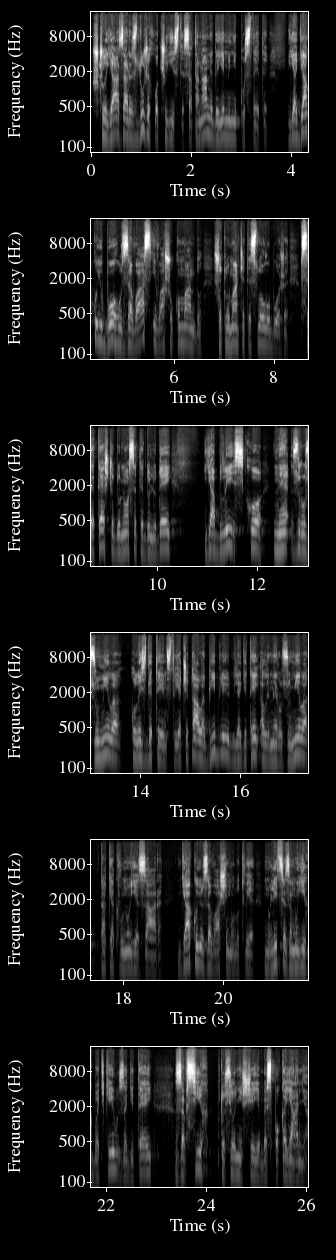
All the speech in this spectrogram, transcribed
що я зараз дуже хочу їсти. Сатана не дає мені пустити. Я дякую Богу за вас і вашу команду, що тлумачите Слово Боже. Все те, що доносите до людей, я близько не зрозуміла колись в дитинстві. Я читала Біблію для дітей, але не розуміла так, як воно є зараз. Дякую за ваші молитви. Моліться за моїх батьків, за дітей, за всіх, хто сьогодні ще є без покаяння.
